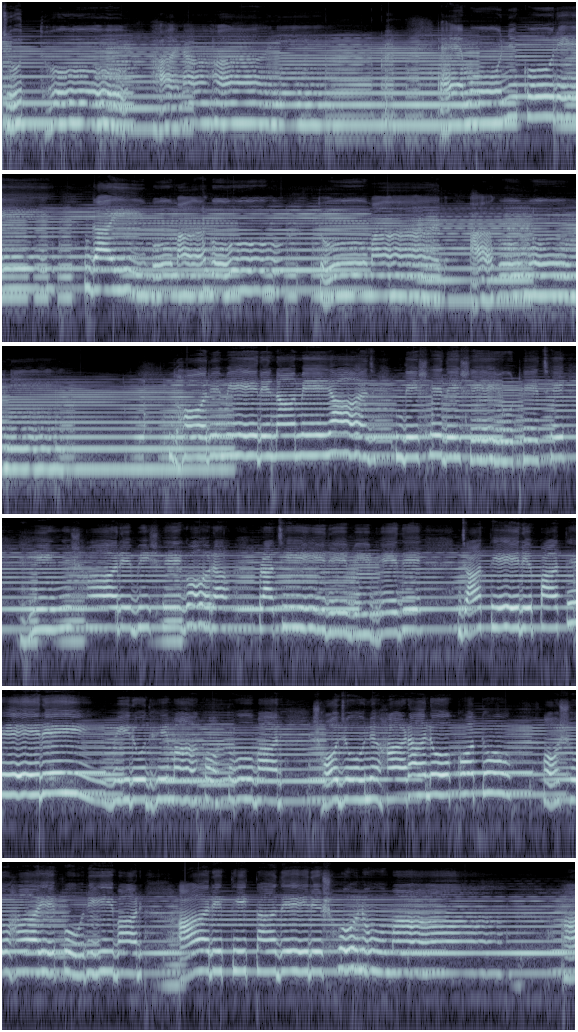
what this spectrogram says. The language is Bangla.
যুদ্ধ এমন করে গাইব মাগো। হিংসার বিষে গড়া প্রাচীর বিভেদে, জাতের পাতের এই বিরোধে মা কতবার স্বজন হারালো, কত অসহায় পরিবার। আরতি তাদের শোনো মা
